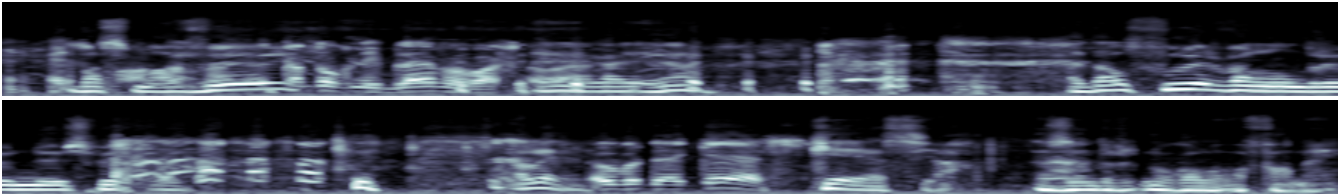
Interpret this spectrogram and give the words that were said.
Was maar Ik veel. kan toch niet blijven wachten. Ja, hè. ja, ja. En dat voer van onder hun neus weg. Allee, Over die keis. keis, ja. Daar zijn er nogal wat van, hè.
